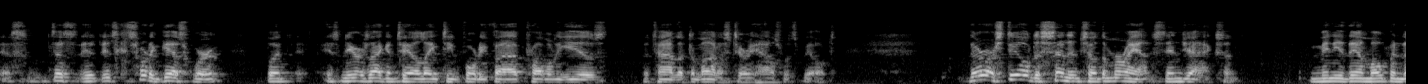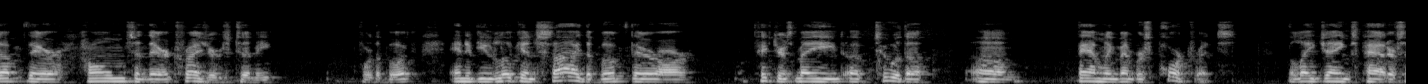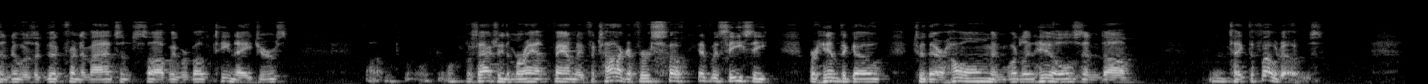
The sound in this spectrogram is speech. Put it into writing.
it's just it, it's sort of guesswork, but as near as I can tell, 1845 probably is the time that the monastery house was built. There are still descendants of the Morants in Jackson. Many of them opened up their homes and their treasures to me for the book. And if you look inside the book, there are pictures made of two of the um, family members' portraits. The late James Patterson, who was a good friend of mine since uh, we were both teenagers, uh, was actually the Morant family photographer, so it was easy for him to go to their home in Woodland Hills and, um, and take the photos.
